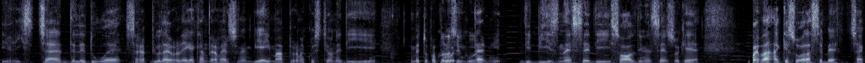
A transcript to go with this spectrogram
il ris- cioè, delle due sarà più l'Eurolega che andrà verso l'NBA, ma per una questione di metto proprio in termini di business e di soldi, nel senso che guarda anche solo la SB, cioè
